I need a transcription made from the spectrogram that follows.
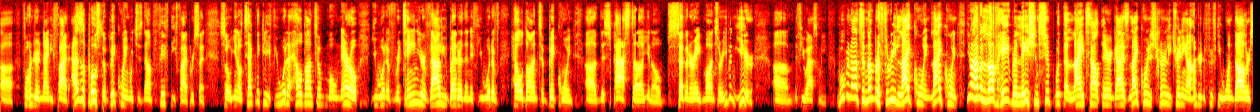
uh, 495, as opposed to Bitcoin, which is down 55%. So, you know, technically, if you would have held on to Monero, you would have retained your value better than if you would have held on to Bitcoin uh, this past, uh, you know, seven or eight months or even year. Um, if you ask me. Moving on to number three, Litecoin. Litecoin, you know, I have a love hate relationship with the lights out there, guys. Litecoin is currently trading at $151.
